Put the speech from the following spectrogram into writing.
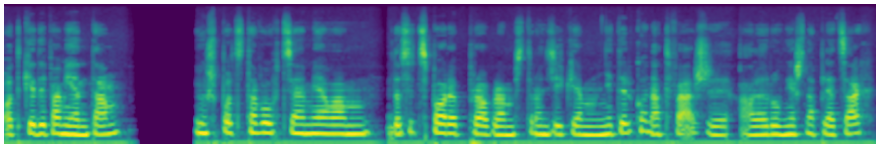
od kiedy pamiętam. Już w podstawówce miałam dosyć spory problem z trądzikiem, nie tylko na twarzy, ale również na plecach.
